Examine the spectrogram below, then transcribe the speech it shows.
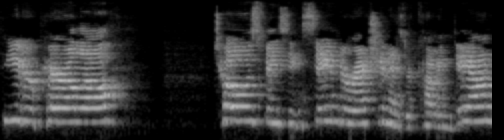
Feet are parallel. Toes facing same direction as you're coming down.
